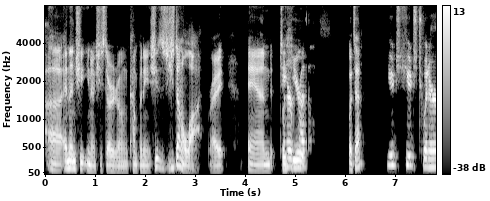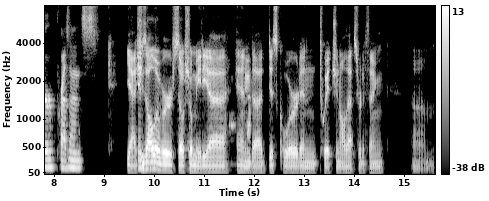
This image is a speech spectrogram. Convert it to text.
uh and then she you know she started her own company. She's she's done a lot right? And to hear presence, what's that huge huge twitter presence yeah she's all over social media and yeah. uh discord and twitch and all that sort of thing um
